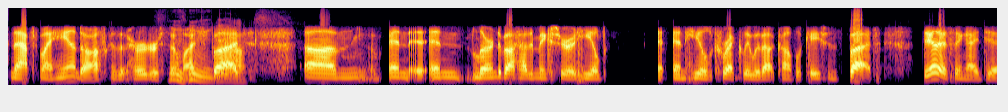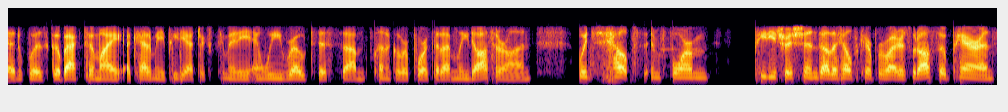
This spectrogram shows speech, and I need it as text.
snapped my hand off because it hurt her so much. But um, and and learned about how to make sure it healed and healed correctly without complications. But the other thing I did was go back to my Academy of Pediatrics committee, and we wrote this um, clinical report that I'm lead author on, which helps inform pediatricians, other healthcare providers, but also parents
